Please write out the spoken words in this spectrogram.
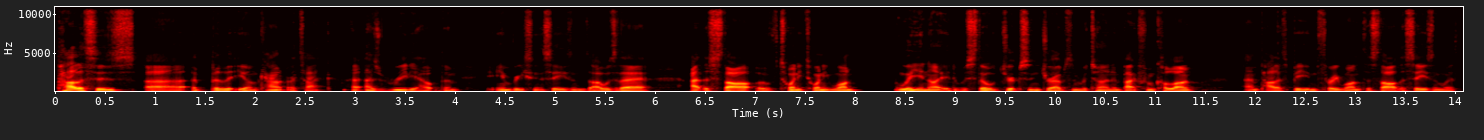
Palace's uh, ability on counter attack has really helped them in recent seasons. I was there at the start of 2021, where United was still drips and drabs and returning back from Cologne, and Palace beat them 3 1 to start the season with.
